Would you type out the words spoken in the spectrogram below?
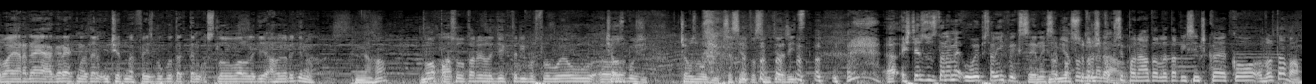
Třeba Jarda Jager, jak měl ten účet na Facebooku, tak ten oslovoval lidi ahoj rodinu. Aha. No a pak jsou tady lidi, kteří oslovují... Uh, Čau zboží. Čau zboží, přesně, to jsem chtěl říct. Eh, Ještě zůstaneme u vypsaných fixy, než No se to trošku dál. připadá, tahle ta písnička jako Vltava.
